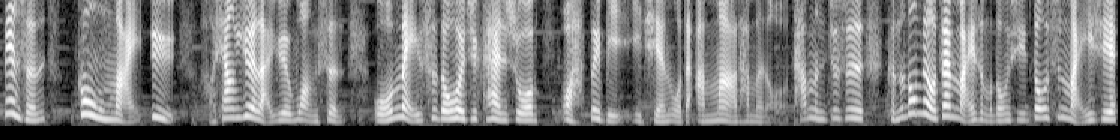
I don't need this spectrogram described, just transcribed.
变成购买欲。好像越来越旺盛，我每一次都会去看，说哇，对比以前我的阿妈他们哦，他们就是可能都没有在买什么东西，都是买一些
